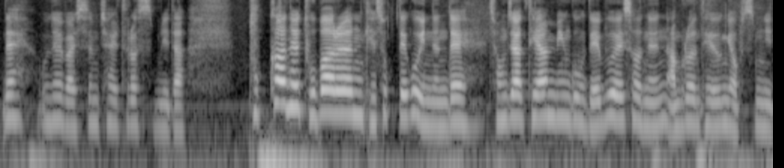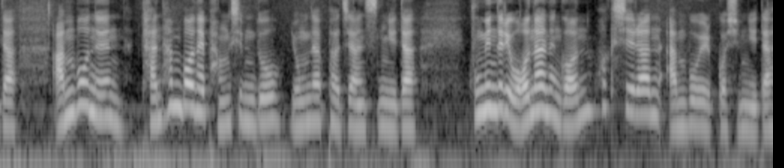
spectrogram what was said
네, 오늘 말씀 잘 들었습니다. 북한의 도발은 계속되고 있는데 정작 대한민국 내부에서는 아무런 대응이 없습니다. 안보는 단 한 번의 방심도 용납하지 않습니다. 국민들이 원하는 건 확실한 안보일 것입니다.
